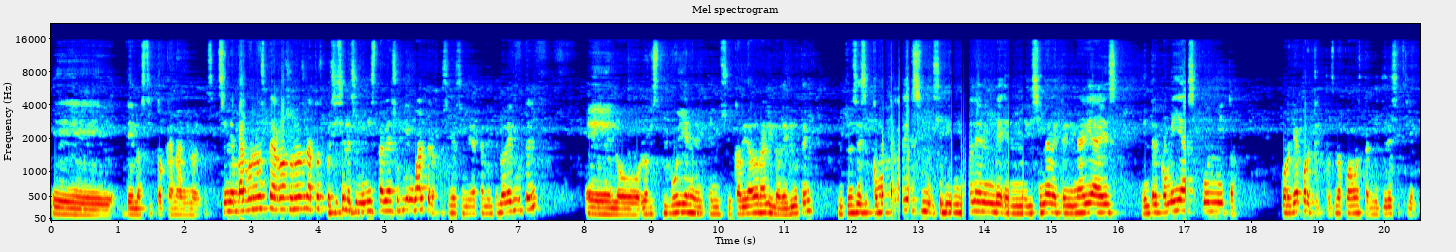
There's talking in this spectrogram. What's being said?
eh, de los fitocannabinoides. Sin embargo, en los perros o en los gatos, pues sí se les suministra vía sublingual, pero pues ellos inmediatamente lo degluten, eh, lo, lo, distribuyen en, su cavidad oral y lo degluten. Entonces, como tal, la vía sublingual en medicina veterinaria es, entre comillas, un mito. ¿Por qué? Porque pues no podemos permitir ese tiempo.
